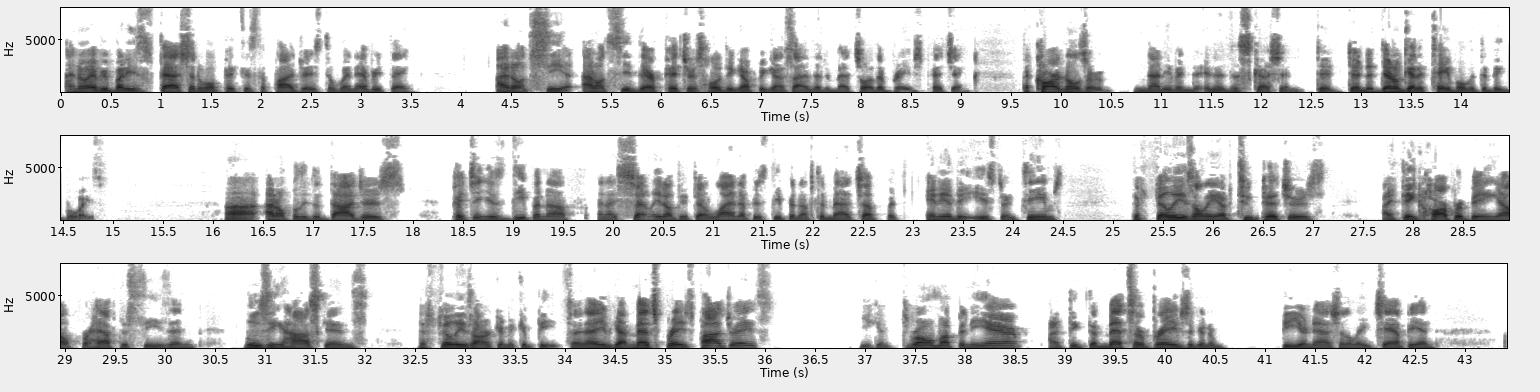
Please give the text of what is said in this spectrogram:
I know everybody's fashionable pick is the Padres to win everything. I don't see it. I don't see their pitchers holding up against either the Mets or the Braves pitching. The Cardinals are not even in a discussion. They, they, they don't get a table with the big boys. Uh, I don't believe the Dodgers pitching is deep enough, and I certainly don't think their lineup is deep enough to match up with any of the Eastern teams. The Phillies only have two pitchers. I think Harper being out for half the season, losing Hoskins, the Phillies aren't going to compete. So now you've got Mets, Braves, Padres. You can throw them up in the air. I think the Mets or Braves are going to be your National League champion.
